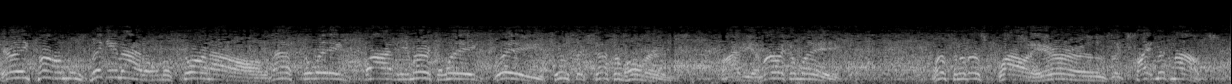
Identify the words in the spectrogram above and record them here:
Here he comes, Mickey Mantle, the score now. The National League five, the American League three. Two successive homers by the American League. Listen to this crowd here as excitement mounts.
